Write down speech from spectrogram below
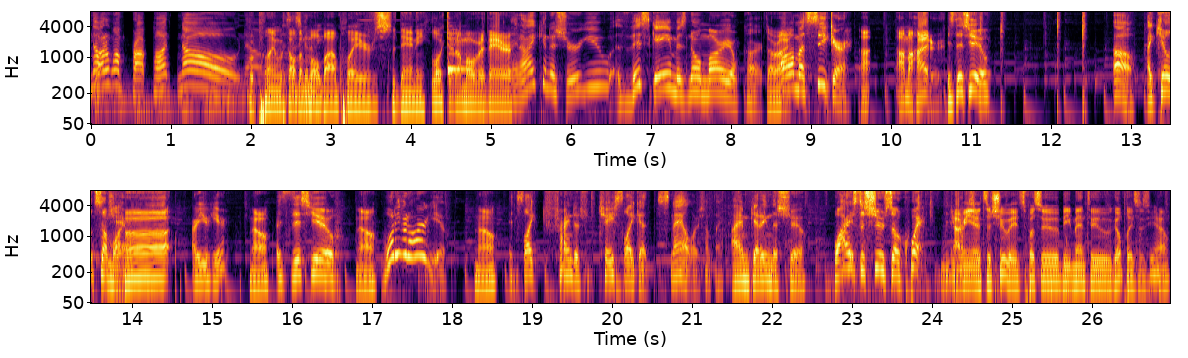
No, I don't want prop hunt. No, no. We're playing with This all the gonna be- mobile players, Danny. Look at them over there. And I can assure you, this game is no Mario Kart. all right. Oh, I'm a seeker. I, I'm a hider. Is this you? Oh, I killed someone. Uh, Are you here? no, Is this you? no, What even are you? no. It's like trying to chase like a snail or something. I am getting this shoe. Why is the shoe so quick? I mean, it's a shoe. It's supposed to be meant to go places, you know?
